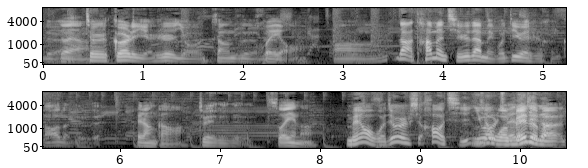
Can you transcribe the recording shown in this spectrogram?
对对啊就是歌里也是有脏字会有哦。那他们其实在美国地位是很高的，对不对？非常高啊？对对对对。所以呢，没有，我就是好奇，因为我没怎么个，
